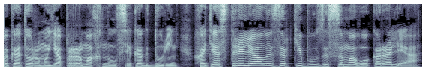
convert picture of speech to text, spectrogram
По которому я промахнулся, как дурень, хотя стрелял из аркебузы самого короля.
